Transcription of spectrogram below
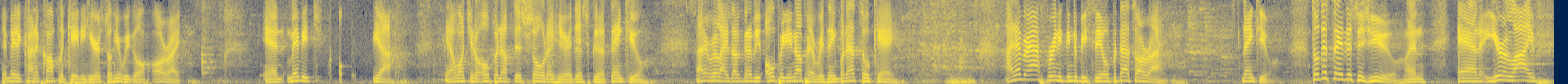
they made it kind of complicated here, so here we go. All right. And maybe, yeah, Yeah, I want you to open up this soda here. This good. Thank you. I didn't realize I was going to be opening up everything, but that's okay. I never asked for anything to be sealed, but that's all right. Thank you. So this day, this is you, and and your life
